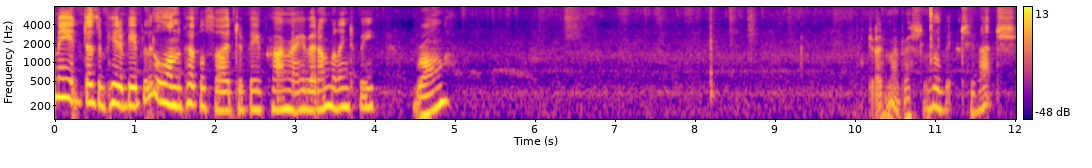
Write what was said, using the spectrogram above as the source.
Me it does appear to be a little on the purple side to be primary, but I'm willing to be wrong. Dried my brush a little bit too much.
